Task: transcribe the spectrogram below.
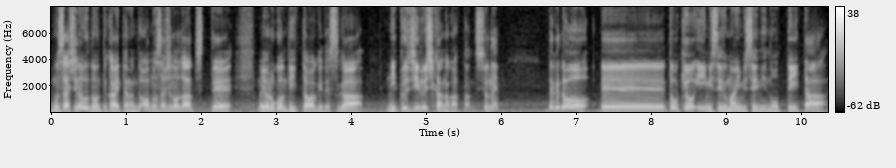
武蔵野うどんって書いてあるんであ武蔵野だっつって、まあ、喜んで行ったわけですが肉汁しかなかったんですよね。だけど、えー、東京いい店うまい店に載っていた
